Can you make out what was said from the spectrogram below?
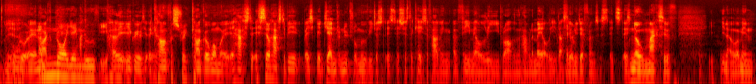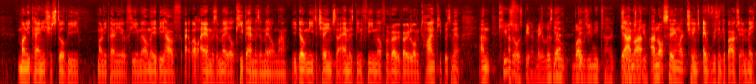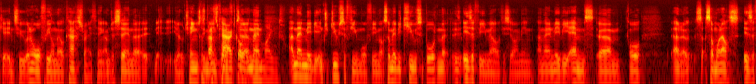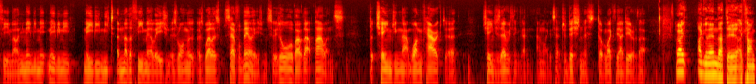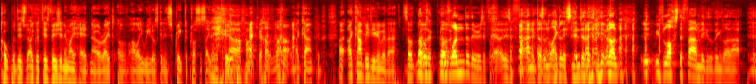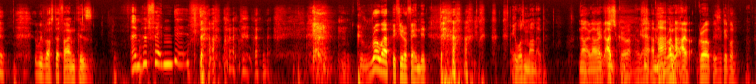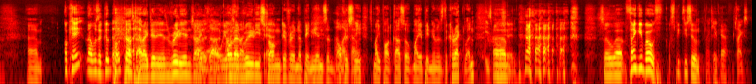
Yeah. You know, annoying I movie, I completely agree with you. It it's can't frustrating. can't go one way. It has to. It still has to be basically a gender neutral movie. Just it's it's just a case of having a female lead rather than having a male lead. That's the only difference. It's it's there's no massive. You know, I mean, Moneypenny should still be Moneypenny a female. Maybe have well M as a male. Keep M as a male now. You don't need to change that. M has been a female for a very very long time. Keep it as a male. And Q's I've- always been a male. There's Yeah, no. Why the- would you need to change yeah, I'm not, Q? I'm not saying like change everything about it and make it into an all-female cast or anything. I'm just saying that it, it- you know, change the main that's what I've character and then mind. and then maybe introduce a few more females. So maybe Q's subordinate is, is a female, if you see what I mean. And then maybe M's um, or I don't know, s- someone else is a female, and you maybe ma- maybe meet maybe meet another female agent as long as, as well as several male agents. So it's all about that balance. But changing that one character changes everything then. And like I said, traditionalists don't like the idea of that. Right, I'm going to end that there. I can't cope with this. I've got this vision in my head now, right, of alloy wheels getting scraped across the side of the curb. oh my god, man. I can't. I, I can't be dealing with that. So that no, was a. That no was a wonder there is a there's a fan who doesn't like listening to this. We've lost a fan because of things like that. we've lost a fan because I'm offended. Grow up if you're offended. it wasn't man up. No, no, Yeah, I, I'm, grow up. Yeah. yeah, I'm, Grow ha- I'm, up. I, grow up is a good one. Um, okay, that was a good podcast. Dad. I did I really enjoyed That it. that we all had fun. really Yeah. strong, different opinions, and I obviously that. it's my podcast, so my opinion is the correct one. He's Um, bullshitting. So uh, thank you both. I'll speak to you soon. Thank you. Yeah. Thanks.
